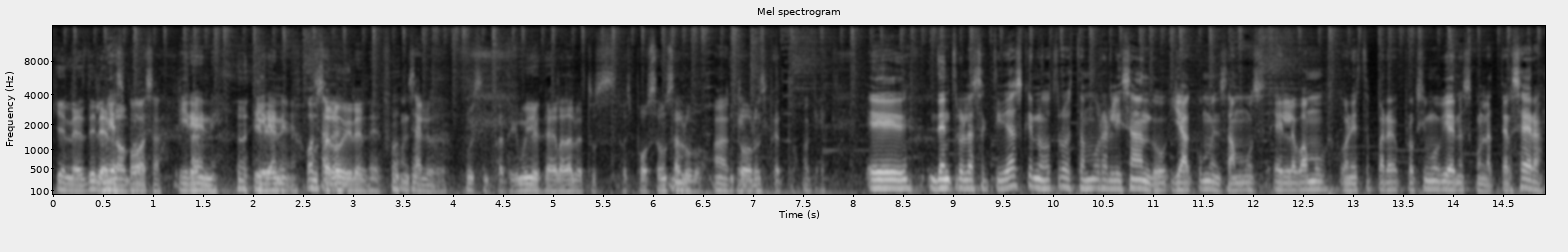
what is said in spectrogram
¿Quién es? Dile Mi el nombre. esposa, Irene. Irene. Un saludo, Irene. Un saludo. Muy simpático, muy agradable tu, esposa. Un saludo, ah, con todo respeto. Okay. Eh, dentro de las actividades que nosotros estamos realizando, ya comenzamos, eh, vamos con este para el próximo viernes con la tercera.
